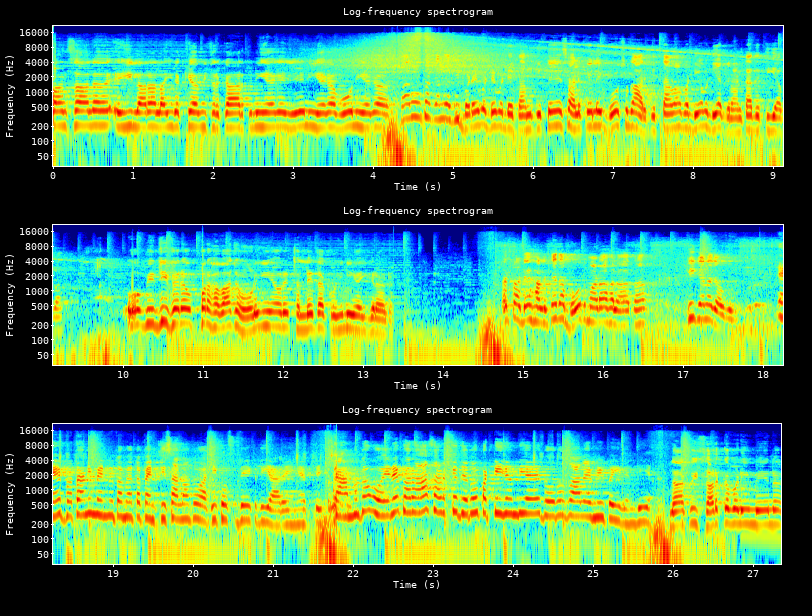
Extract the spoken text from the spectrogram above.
5 ਸਾਲ ਇਹੀ ਲਾਰਾ ਲਾਈ ਰੱਖਿਆ ਵੀ ਸਰਕਾਰ 'ਚ ਨਹੀਂ ਹੈਗੇ ਇਹ ਨਹੀਂ ਹੈਗਾ ਉਹ ਨਹੀਂ ਹੈਗਾ। ਸਰ ਉਹ ਤਾਂ ਕਹਿੰਦੇ ਅਸੀਂ ਬੜੇ ਵੱਡੇ ਵੱਡੇ ਕੰਮ ਕੀਤੇ ਇਸ ਹਲਕੇ ਲਈ ਬਹੁਤ ਸੁਧਾਰ ਕੀਤਾ ਵਾ ਵੱਡੀਆਂ ਵੱਡੀਆਂ ਗ੍ਰਾਂਟਾਂ ਦਿੱਤੀਆਂ ਵਾ। ਉਹ ਵੀਰ ਜੀ ਫਿਰ ਉੱਪਰ ਹਵਾ 'ਚ ਹੋਣਗੀਆਂ ਉਹਦੇ ਥੱਲੇ ਤਾਂ ਕੋਈ ਨਹੀਂ ਆਈ ਗ੍ਰਾਂਟ। ਇਹ ਤੁਹਾਡੇ ਹਲਕੇ ਦਾ ਬਹੁਤ ਮਾੜਾ ਹਾਲਾਤ ਆ ਕੀ ਕਹਿਣਾ ਚਾਹੋਗੇ? ਇਹ ਪਤਾ ਨਹੀਂ ਮੈਨੂੰ ਤਾਂ ਮੈਂ ਤਾਂ 35 ਸਾਲਾਂ ਤੋਂ ਆਹੀ ਕੁਛ ਦੇਖਦੀ ਆ ਰਹੀ ਹਾਂ ਇੱਥੇ। ਕੰਮ ਤਾਂ ਹੋਏ ਨੇ ਪਰ ਆਹ ਸੜਕ ਜਦੋਂ ਪੱਟੀ ਜਾਂਦੀ ਹੈ ਇਹ ਦੋ ਦੋ ਸਾਲ ਐਵੇਂ ਹੀ ਪਈ ਰਹਿੰਦੀ ਹੈ ਨਾ ਕੋਈ ਸੜਕ ਬਣੀ ਮੇਨ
